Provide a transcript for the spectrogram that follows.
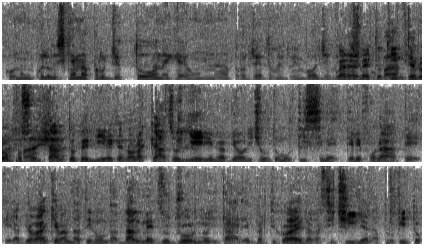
con un, quello che si chiama progettone, che è un progetto che coinvolge... Guarda Alberto, ti interrompo soltanto per dire che non a caso ieri noi abbiamo ricevuto moltissime telefonate e l'abbiamo anche mandata in onda dal mezzogiorno d'Italia, in particolare dalla Sicilia, ne approfitto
